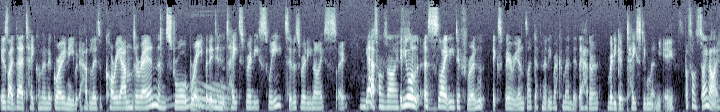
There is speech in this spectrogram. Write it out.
It was like their take on a Negroni, but it had loads of coriander in and strawberry, but it didn't taste really sweet. It was really nice. So yeah, sounds nice. If you want a slightly different experience, I definitely recommend it. They had a really good tasting menu. That sounds so nice.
